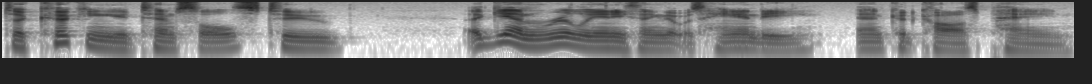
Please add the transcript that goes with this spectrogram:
to cooking utensils, to, again, really anything that was handy and could cause pain.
